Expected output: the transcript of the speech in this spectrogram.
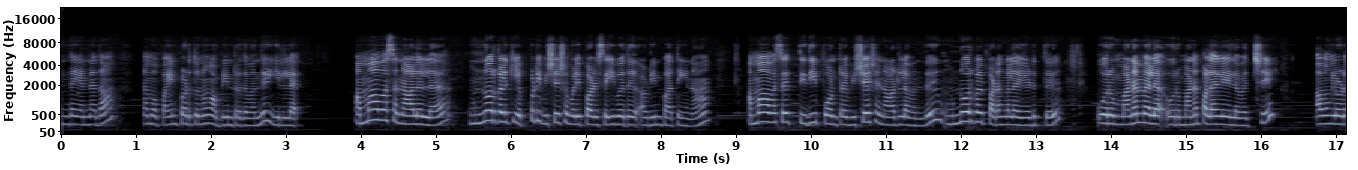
இந்த எண்ணெய் தான் நம்ம பயன்படுத்தணும் அப்படின்றது வந்து இல்லை அமாவாசை நாளில் முன்னோர்களுக்கு எப்படி விசேஷ வழிபாடு செய்வது அப்படின்னு பார்த்தீங்கன்னா, அமாவாசை, திதி போன்ற விசேஷ நாளில் வந்து முன்னோர்கள் படங்களை எடுத்து ஒரு மனமேல ஒரு மனப்பலகையில் வச்சு, அவங்களோட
